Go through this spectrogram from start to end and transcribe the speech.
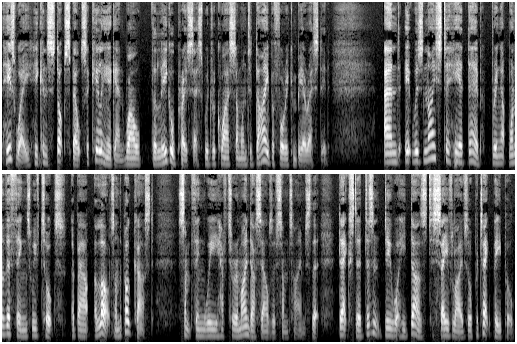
his way he can stop Speltzer killing again, while the legal process would require someone to die before he can be arrested. And it was nice to hear Deb bring up one of the things we've talked about a lot on the podcast something we have to remind ourselves of sometimes that Dexter doesn't do what he does to save lives or protect people.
